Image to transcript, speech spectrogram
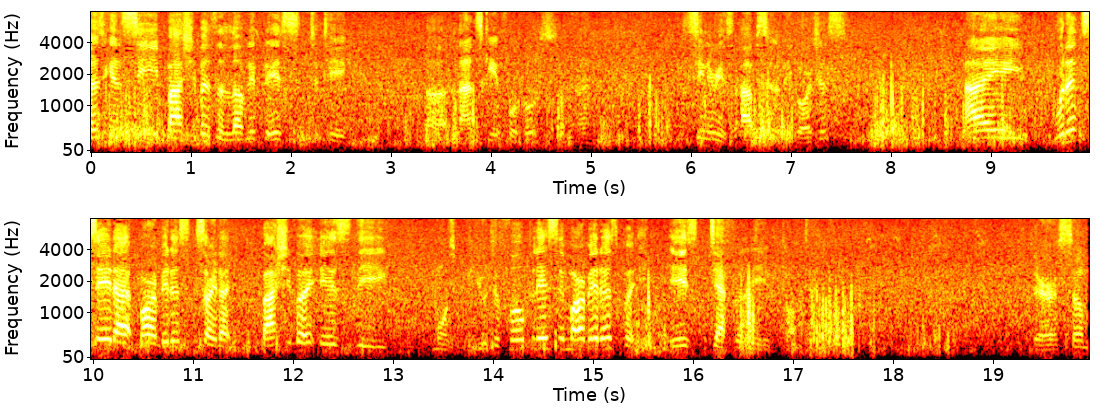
So as you can see, Bathsheba is a lovely place to take uh, landscape photos. And the scenery is absolutely gorgeous. I wouldn't say that Barbados, sorry, that Bathsheba is the most beautiful place in Barbados, but it is definitely top 10. There are some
